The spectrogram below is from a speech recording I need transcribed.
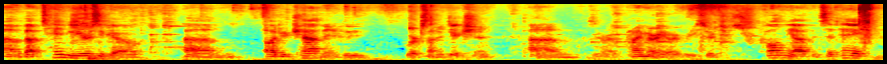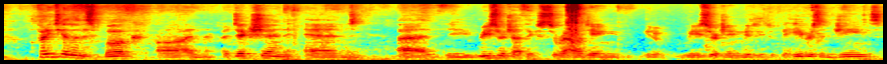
Um, about 10 years ago, um, Audrey Chapman, who works on addiction, um, primary area of research, called me up and said, Hey, putting together this book on addiction and uh, the research ethics surrounding you know, researching addictive behaviors and genes.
